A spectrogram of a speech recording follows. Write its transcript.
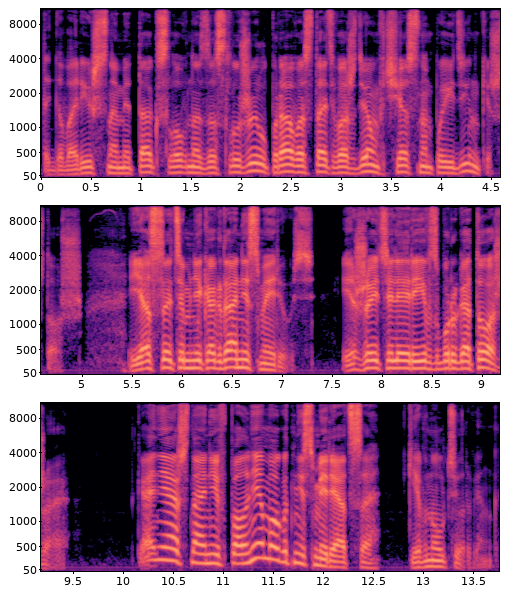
ты говоришь с нами так, словно заслужил право стать вождем в честном поединке. Что ж, я с этим никогда не смирюсь. И жители Ривсбурга тоже. Конечно, они вполне могут не смиряться, кивнул Тюрвинг.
